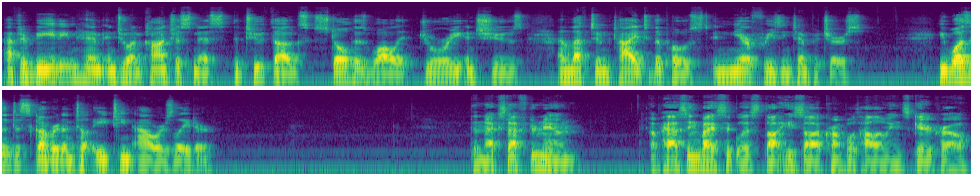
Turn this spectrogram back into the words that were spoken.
After beating him into unconsciousness, the two thugs stole his wallet, jewelry, and shoes and left him tied to the post in near freezing temperatures. He wasn't discovered until 18 hours later. The next afternoon, a passing bicyclist thought he saw a crumpled Halloween scarecrow.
